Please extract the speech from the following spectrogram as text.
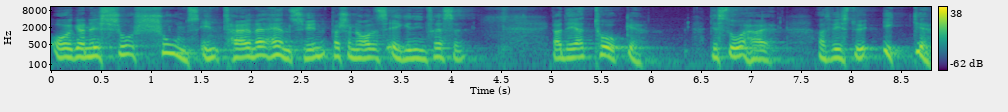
organisasjonsinterne hensyn, personalets egen interesse. Ja, det er tåke. Det står her at hvis du ikke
